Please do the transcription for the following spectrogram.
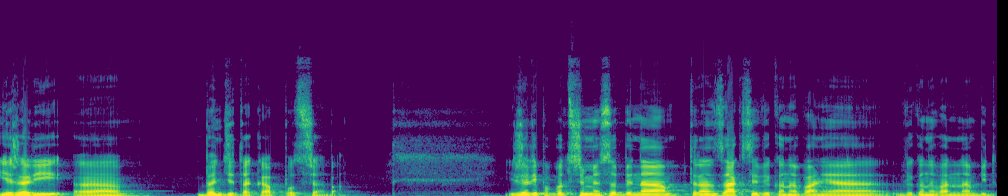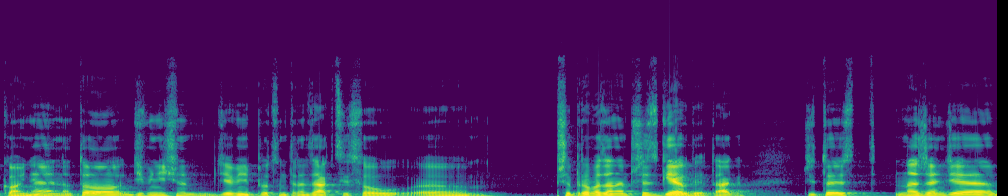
jeżeli będzie taka potrzeba. Jeżeli popatrzymy sobie na transakcje wykonywane, wykonywane na Bitcoinie, no to 99% transakcji są e, przeprowadzane przez giełdy, tak? Czyli to jest narzędzie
